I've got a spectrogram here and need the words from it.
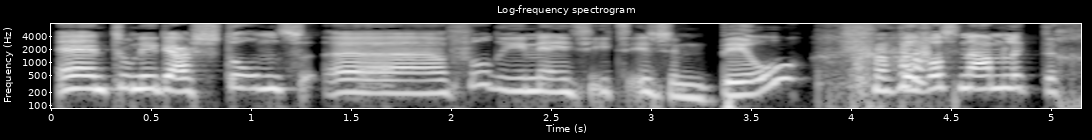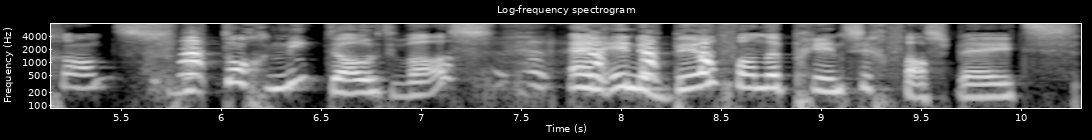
En toen hij daar stond, eh, voelde hij ineens iets in zijn bil. Dat was namelijk de gans, die toch niet dood was. En in de bil van de prins zich vastbeet.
